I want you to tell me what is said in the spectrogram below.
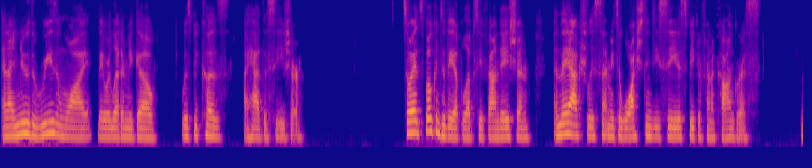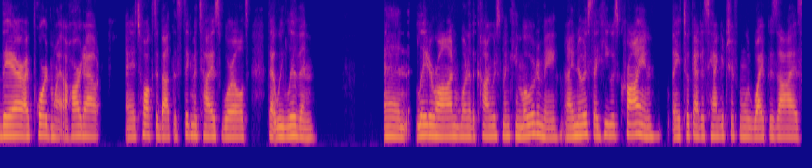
And I knew the reason why they were letting me go was because I had the seizure. So I had spoken to the Epilepsy Foundation and they actually sent me to Washington, D.C. to speak in front of Congress. There, I poured my heart out and I talked about the stigmatized world that we live in. And later on, one of the congressmen came over to me and I noticed that he was crying. He took out his handkerchief and would wipe his eyes.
